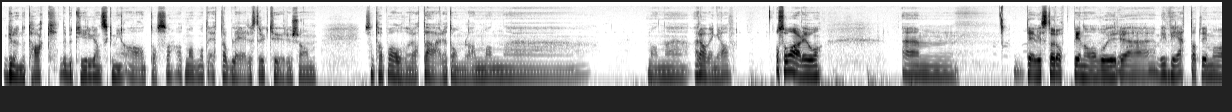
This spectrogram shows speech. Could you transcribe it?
grønne tak. Det betyr ganske mye annet også. At man måtte etablere strukturer som, som tar på alvor at det er et omland man, uh, man uh, er avhengig av. Og så er det jo um, det vi står oppe i nå, hvor uh, vi vet at vi må,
